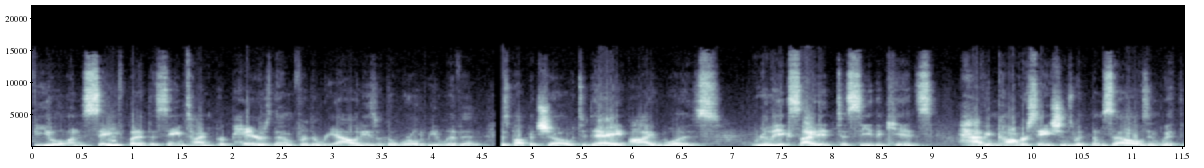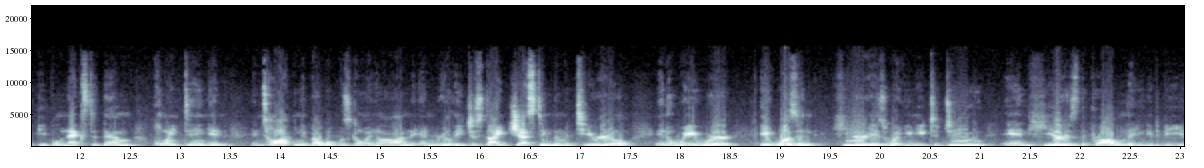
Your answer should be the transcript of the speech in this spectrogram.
feel unsafe, but at the same time prepares them for the realities of the world we live in. This puppet show today, I was really excited to see the kids having conversations with themselves and with the people next to them, pointing and, and talking about what was going on, and really just digesting the material in a way where it wasn't here is what you need to do and here is the problem that you need to be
